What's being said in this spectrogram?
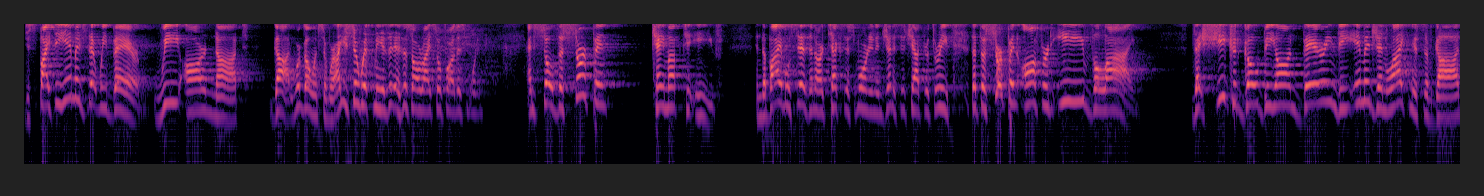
despite the image that we bear, we are not God. We're going somewhere. Are you still with me? Is, it, is this all right so far this morning? And so the serpent came up to Eve. And the Bible says in our text this morning in Genesis chapter 3 that the serpent offered Eve the lie that she could go beyond bearing the image and likeness of God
